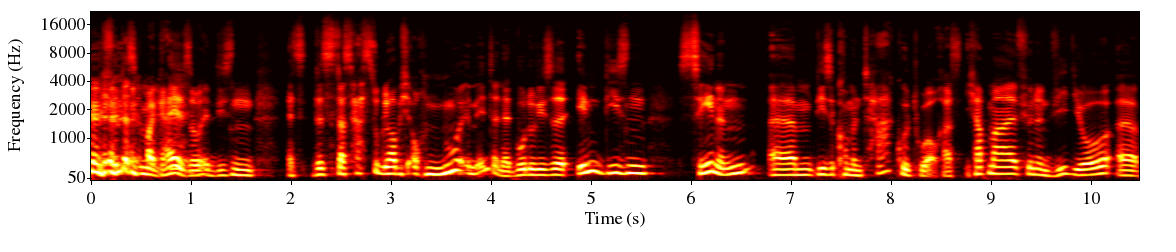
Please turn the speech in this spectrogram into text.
ich finde das immer geil, so in diesen, es, das, das hast du glaube ich auch nur im Internet, wo du diese in diesen Szenen ähm, diese Kommentarkultur auch hast. Ich habe mal für ein Video, äh,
